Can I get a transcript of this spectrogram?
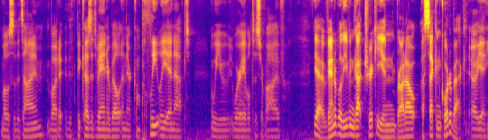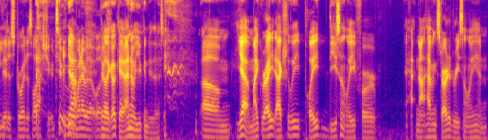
most of the time, but it, because it's Vanderbilt and they're completely inept, we were able to survive. Yeah, Vanderbilt even got tricky and brought out a second quarterback. Oh yeah, he Yeah. destroyed us last year too, Yeah. or whenever that was. They're like, okay, I know you can do this. um, yeah, Mike Wright actually played decently for ha- not having started recently, and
